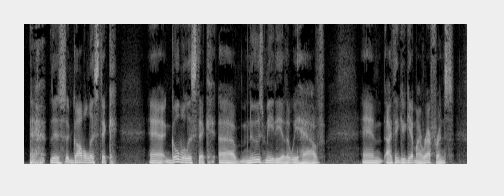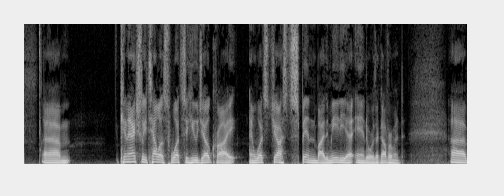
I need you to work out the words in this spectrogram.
this globalistic, uh, globalistic uh, news media that we have and I think you get my reference, um, can actually tell us what's a huge outcry and what's just spin by the media and or the government. Uh,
